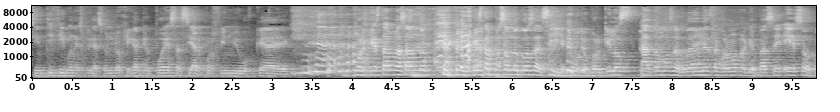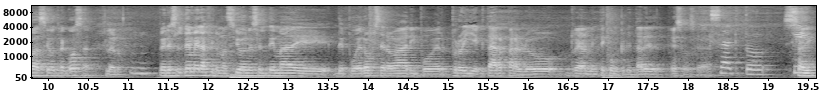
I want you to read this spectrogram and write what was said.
científica, una explicación lógica que puede saciar por fin mi búsqueda de por qué están pasando, por qué están pasando cosas así. Es como que por qué los átomos se ordenan de esta forma para que pase eso o pase otra cosa. Claro. Pero es el tema de la afirmación, es el tema de, de poder observar y poder proyectar para luego realmente concretar el- eso. O sea, Exacto. Sí. sé,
